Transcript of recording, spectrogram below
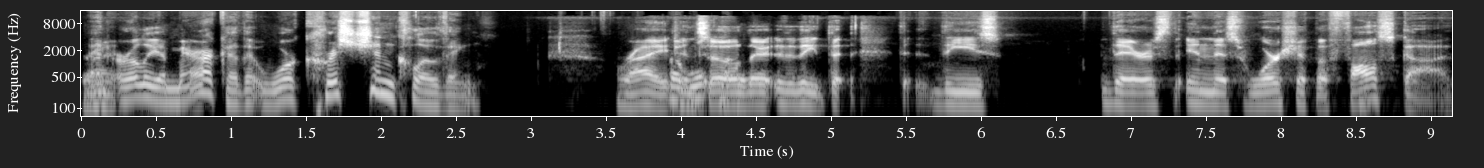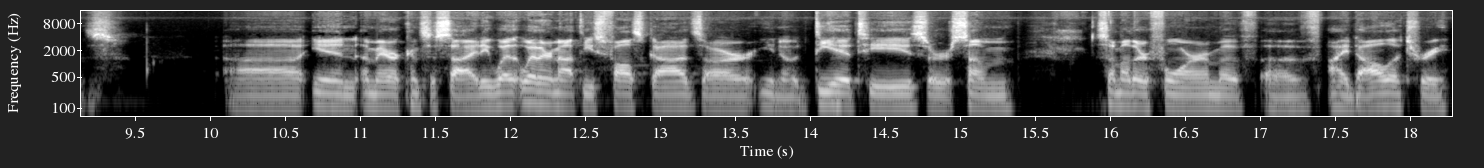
right. and early America that wore Christian clothing. Right. But and so there, the, the, these, there's in this worship of false gods. Uh, in American society, whether, whether or not these false gods are, you know, deities or some some other form of, of idolatry,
